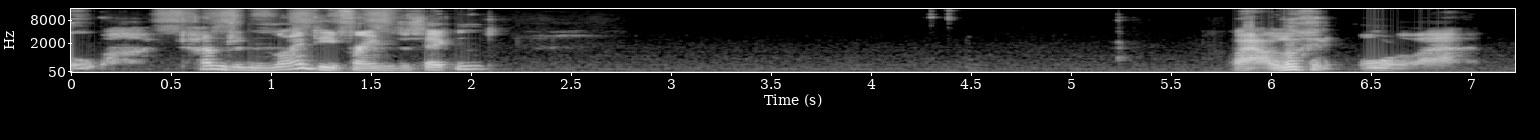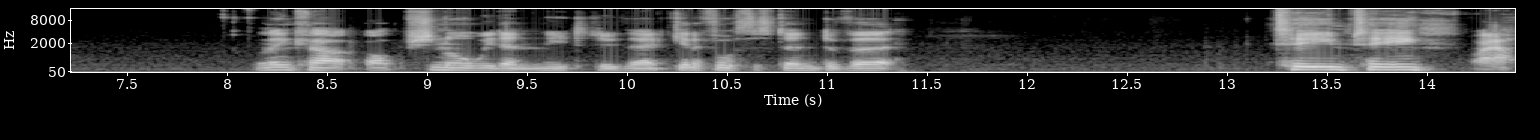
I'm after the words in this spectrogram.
oh, 190 frames a second. Wow, look at all of that. Link optional, we didn't need to do that. Get a full system, divert. Team, team. Wow,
